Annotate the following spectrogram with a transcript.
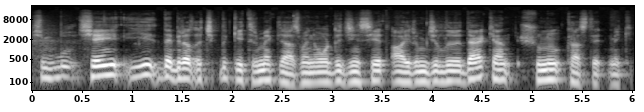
Şimdi bu şeyi de biraz açıklık getirmek lazım. Hani orada cinsiyet ayrımcılığı derken şunu kastetmek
